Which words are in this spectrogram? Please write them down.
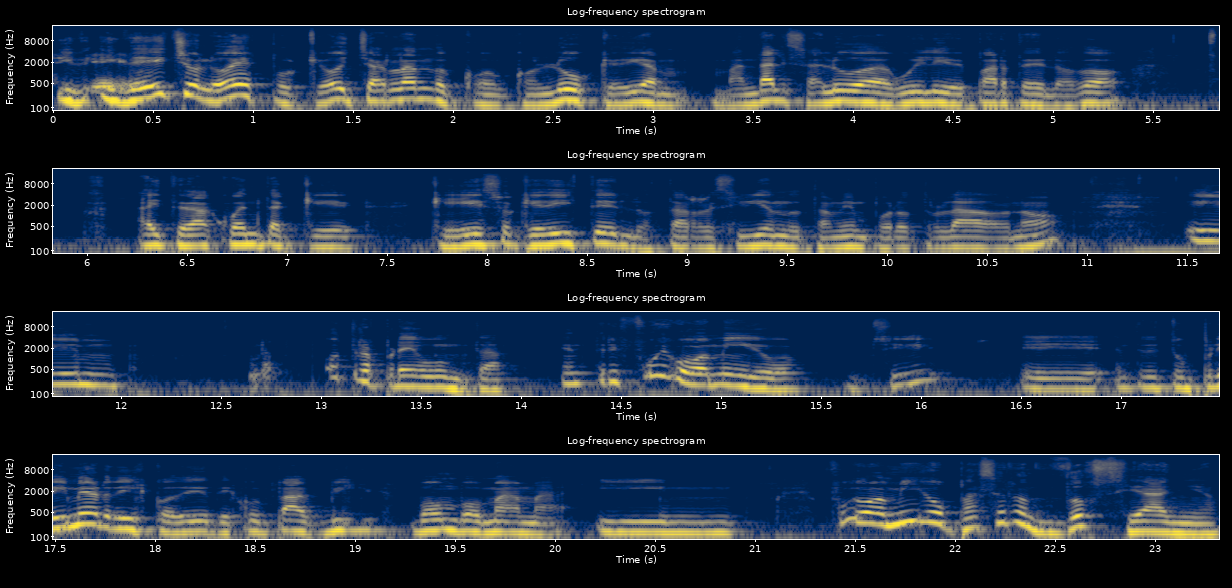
Y, de hecho lo es, porque hoy charlando con, con Luz, que digan, mandale saludo a Willy de parte de los dos, ahí te das cuenta que, que eso que diste lo estás recibiendo también por otro lado, ¿no? Em, otra pregunta, entre Fuego Amigo, ¿sí? Eh, entre tu primer disco, de, disculpa, Big Bombo Mama y mm, Fuego Amigo pasaron 12 años.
